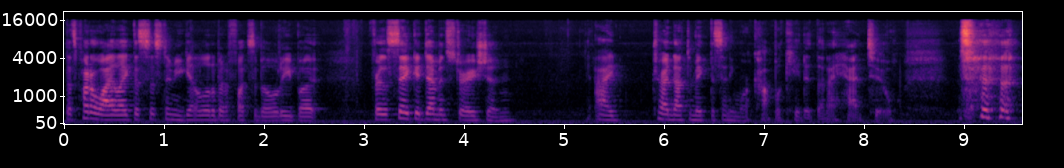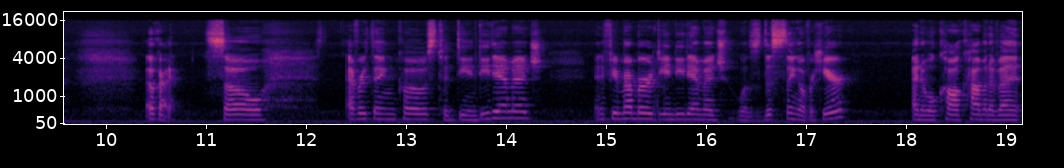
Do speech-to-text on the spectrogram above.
That's part of why I like the system. You get a little bit of flexibility, but for the sake of demonstration, I tried not to make this any more complicated than I had to. okay, so everything goes to D&D damage. And if you remember, D&D damage was this thing over here. And it will call common event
